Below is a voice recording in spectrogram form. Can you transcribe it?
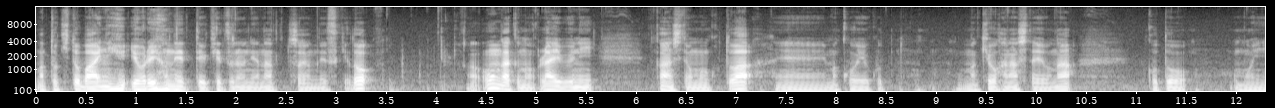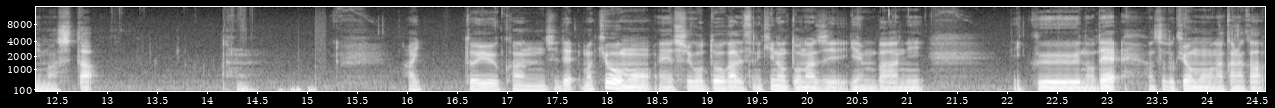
まあ、時と場合によるよねっていう結論にはなっちゃうんですけど音楽のライブに関して思うことは、えー、まあ、こういうこと、まあ、今日話したようなことを思いました。うん、はいという感じで、まあ、今日も、え、仕事がですね昨日と同じ現場に行くので、まちょっと今日もなかなか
